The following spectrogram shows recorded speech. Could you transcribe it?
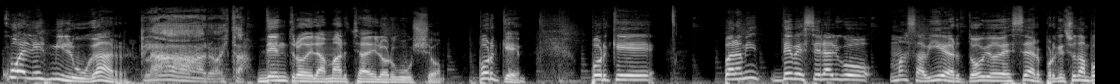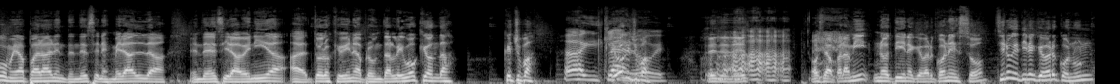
¿cuál es mi lugar Claro, ahí está. dentro de la marcha del orgullo? ¿Por qué? Porque para mí debe ser algo más abierto, obvio debe ser, porque yo tampoco me voy a parar, ¿entendés? En Esmeralda, ¿entendés? Y la avenida, a todos los que vienen a preguntarle, ¿y vos qué onda? ¿Qué chupa? Ay, ¿Y claro. qué chupa? obvio. ¿Entendés? O sea, para mí no tiene que ver con eso, sino que tiene que ver con un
